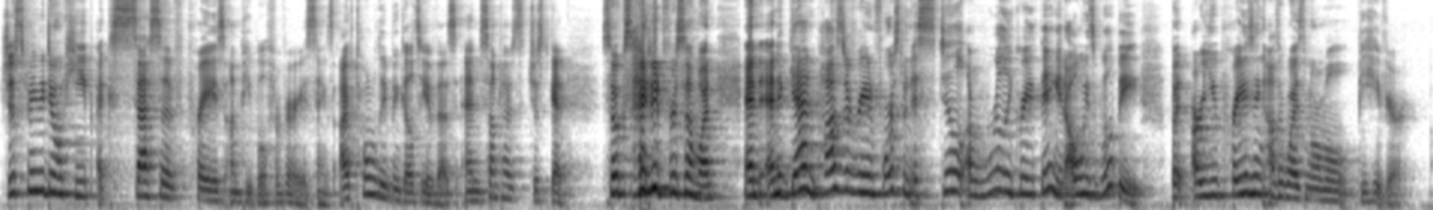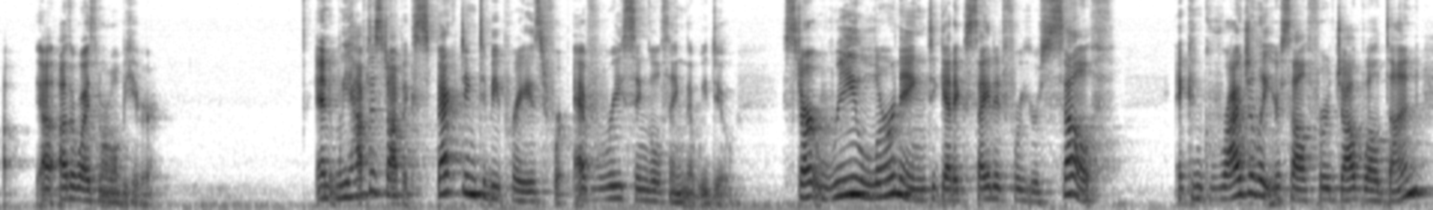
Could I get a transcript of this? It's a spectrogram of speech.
Just maybe don't heap excessive praise on people for various things. I've totally been guilty of this and sometimes just get so excited for someone. And and again, positive reinforcement is still a really great thing. It always will be. But are you praising otherwise normal behavior? Uh, otherwise normal behavior. And we have to stop expecting to be praised for every single thing that we do. Start relearning to get excited for yourself and congratulate yourself for a job well done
